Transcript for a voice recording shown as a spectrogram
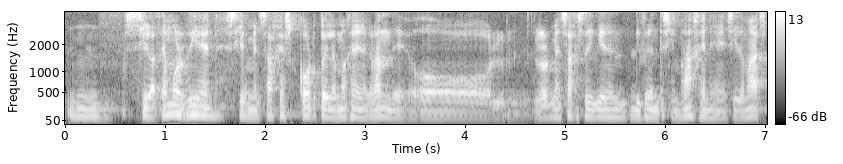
Mm, si lo hacemos bien, si el mensaje es corto y la imagen es grande, o los mensajes se dividen en diferentes imágenes y demás,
